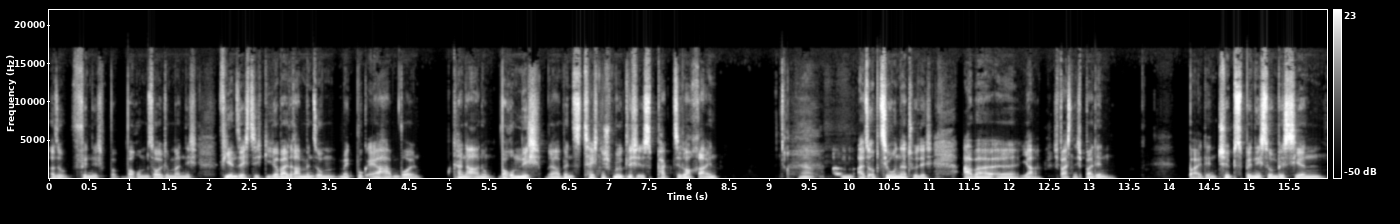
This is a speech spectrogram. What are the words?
Also finde ich, warum sollte man nicht 64 Gigabyte RAM in so einem MacBook Air haben wollen? Keine Ahnung. Warum nicht? Ja, wenn es technisch möglich ist, packt sie doch rein. Ja. Ähm, als Option natürlich. Aber äh, ja, ich weiß nicht, bei den, bei den Chips bin ich so ein bisschen,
